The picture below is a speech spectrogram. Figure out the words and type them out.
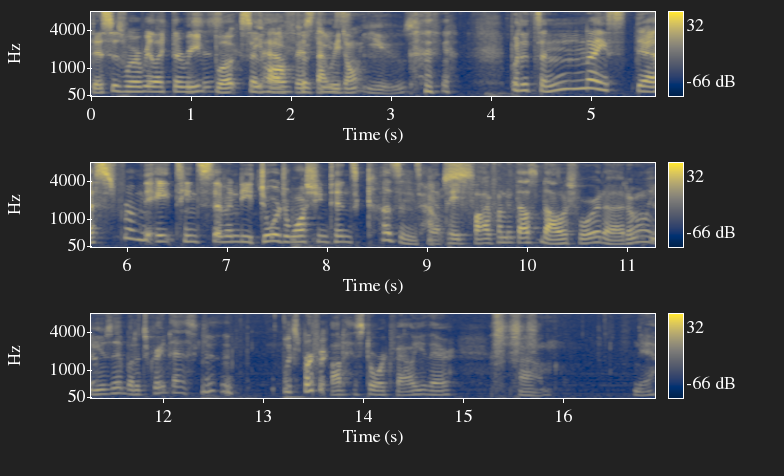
This is where we like to read This is books and have office that we don't use. But it's a nice desk from the 1870 George Washington's cousin's house. Yeah, I paid five hundred thousand dollars for it. Uh, I don't really use it, but it's a great desk. Yeah, looks perfect. A lot of historic value there. Um, yeah.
